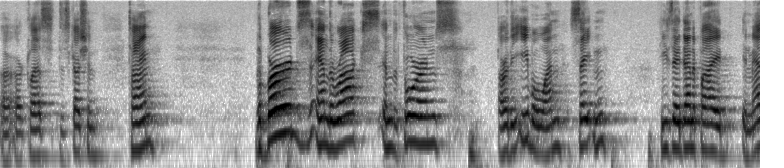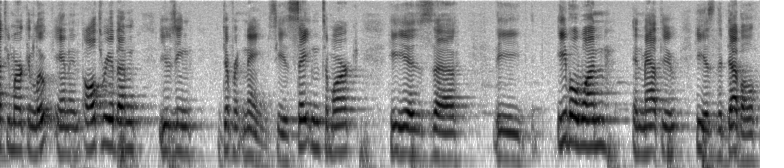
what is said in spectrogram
uh, our class discussion time. The birds and the rocks and the thorns are the evil one, Satan. He's identified in Matthew, Mark, and Luke, and in all three of them using different names. He is Satan to Mark, he is uh, the evil one in Matthew, he is the devil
